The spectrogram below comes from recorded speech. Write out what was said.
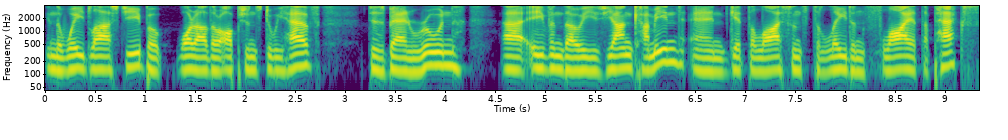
in the weed last year, but what other options do we have? Does Van Rooyen, uh, even though he's young, come in and get the license to lead and fly at the packs?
